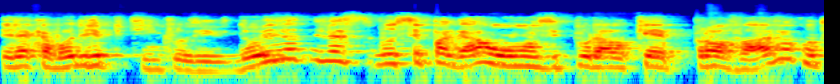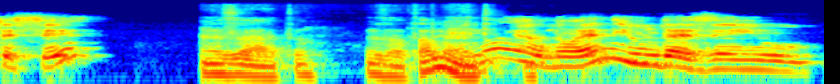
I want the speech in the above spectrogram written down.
Ele acabou de repetir, inclusive. Dois você pagar 11 por algo que é provável acontecer. Exato. Exatamente. Não é, não é nenhum desenho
